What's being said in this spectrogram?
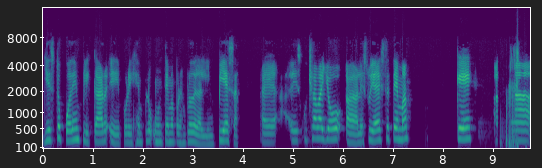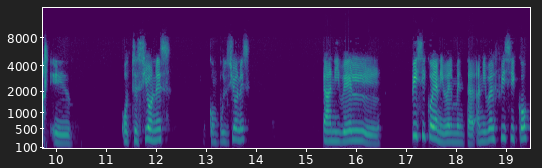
y esto puede implicar, eh, por ejemplo, un tema, por ejemplo, de la limpieza. Eh, escuchaba yo al estudiar este tema que hay obsesiones, compulsiones a nivel físico y a nivel mental. A nivel físico,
